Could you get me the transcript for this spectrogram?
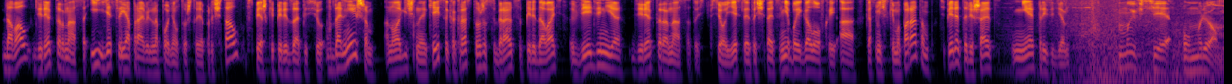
давал директор НАСА. И если я правильно понял то, что я прочитал в спешке перед записью, в дальнейшем аналогичные кейсы как раз тоже собираются передавать ведение директора НАСА. То есть все, если это считается не боеголовкой, а космическим аппаратом, теперь это решает не президент. Мы все умрем.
